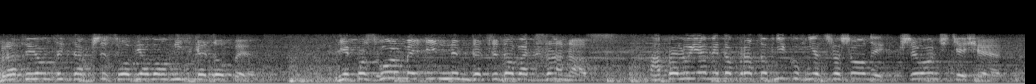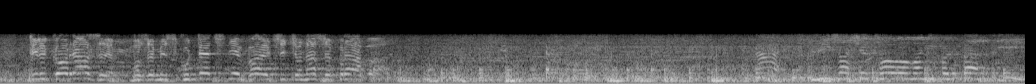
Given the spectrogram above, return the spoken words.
pracujących za przysłowiową miskę zupy. Nie pozwólmy innym decydować za nas. Apelujemy do pracowników niezrzeszonych, przyłączcie się. Tylko razem możemy skutecznie walczyć o nasze prawa. Zbliża się czoło manifestacji.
